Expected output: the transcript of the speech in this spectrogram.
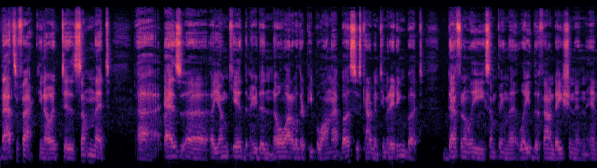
That's a fact. You know, it is something that, uh, as a, a, young kid that maybe didn't know a lot of other people on that bus, is kind of intimidating, but definitely something that laid the foundation and, and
